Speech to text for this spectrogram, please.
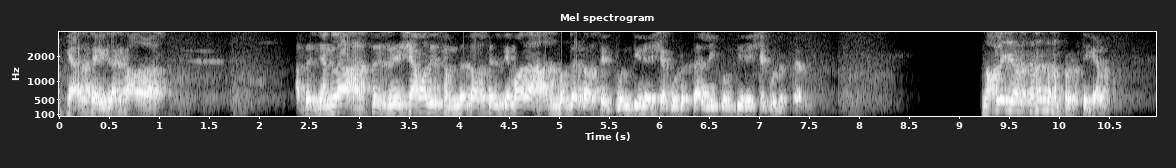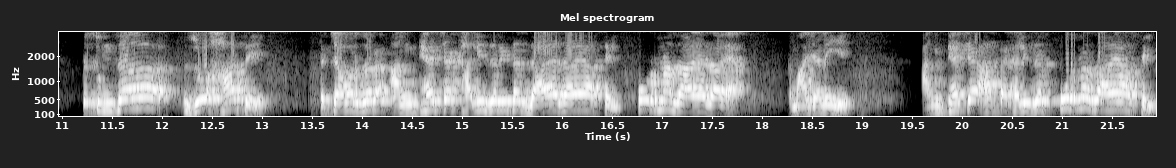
ह्या साईडला काळा असतं. आता ज्यांना हस्तरेषामध्ये समजत असेल ते मला हात बघत असेल कोणती रेषा कुठं चालली कोणती रेषा कुठं चालली. नॉलेज असतं ना त्यांना प्रत्येकाला. तर तुमचा जो हात आहे त्याच्यावर जर अंगठ्याच्या खाली जर इथं जाळ्या जाळ्या असेल पूर्ण जाळ्या जाळ्या माझ्या नाहीये. अंगठ्याच्या हाताखाली जर पूर्ण जाळ्या असेल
